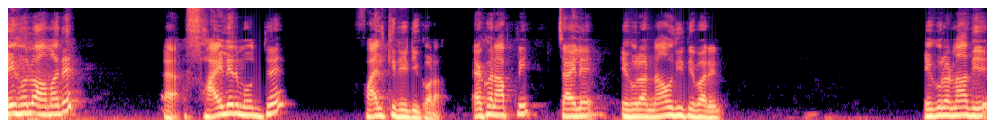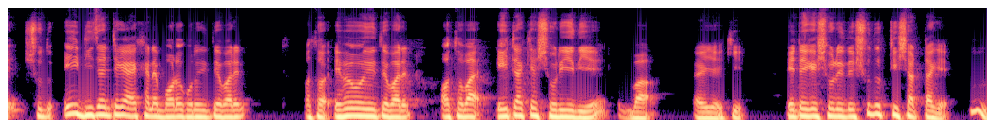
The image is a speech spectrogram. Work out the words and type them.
এই হলো আমাদের ফাইলের মধ্যে ফাইলকে রেডি করা। এখন আপনি চাইলে এগুলো নাও দিতে পারেন। এগুলো না দিয়ে শুধু এই ডিজাইনটাকে এখানে বড় করে দিতে পারেন, অথবা এভাবেও দিতে পারেন, অথবা এইটাকে সরিয়ে দিয়ে বা এই কি, এটাকে সরিয়ে দিয়ে শুধু টি শার্টটাকে হুম,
